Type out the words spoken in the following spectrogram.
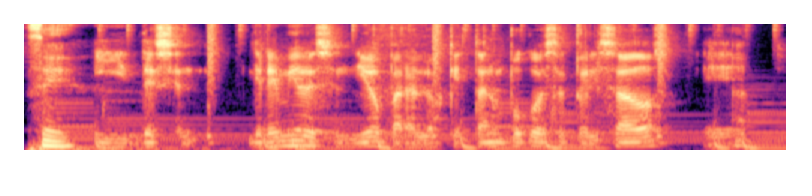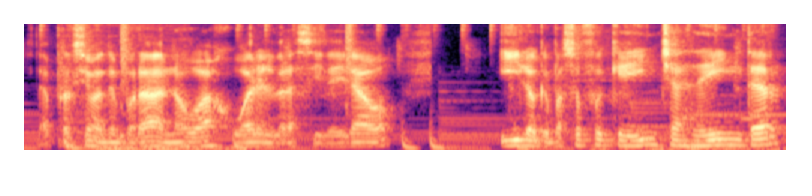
Sí. Y Gremio descendió para los que están un poco desactualizados. Eh, ah. La próxima temporada no va a jugar el Brasileirao. Y lo que pasó fue que hinchas de Inter,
